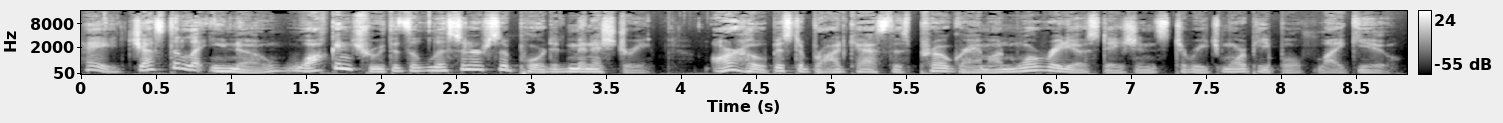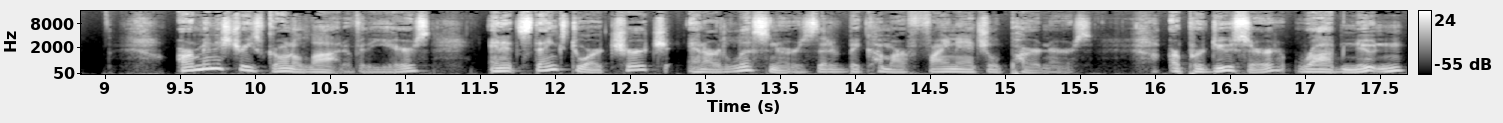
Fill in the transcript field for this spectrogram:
Hey, just to let you know, Walk in Truth is a listener supported ministry. Our hope is to broadcast this program on more radio stations to reach more people like you. Our ministry's grown a lot over the years, and it's thanks to our church and our listeners that have become our financial partners. Our producer, Rob Newton,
